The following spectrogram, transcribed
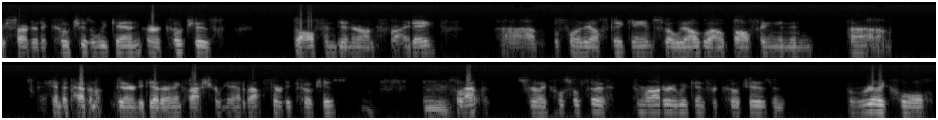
We started a coaches weekend or coaches golf and dinner on Friday uh, before the All State game. So we all go out golfing and then um, end up having dinner together. I think last year we had about 30 coaches. Mm. So that was really cool. So it's a camaraderie weekend for coaches and a really cool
